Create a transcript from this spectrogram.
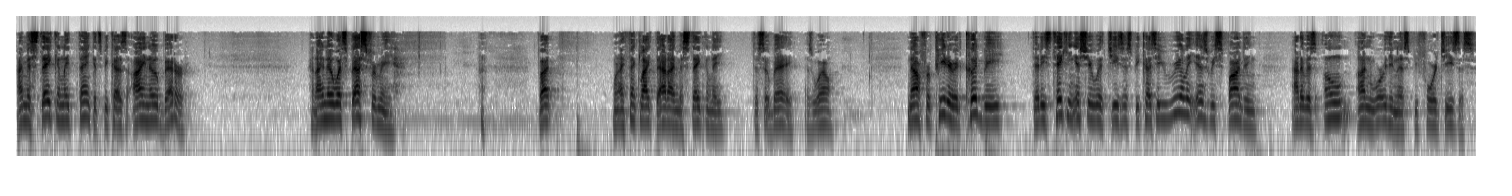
I mistakenly think it's because I know better and I know what's best for me. but when I think like that, I mistakenly disobey as well. Now, for Peter, it could be that he's taking issue with Jesus because he really is responding out of his own unworthiness before Jesus.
